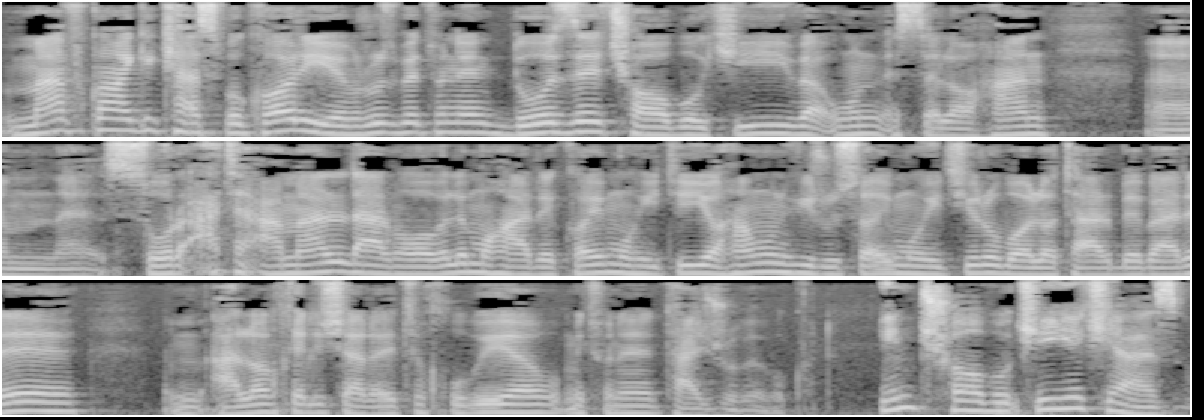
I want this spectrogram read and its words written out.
من فکر کنم اگه کسب و کاری امروز بتونه دوز چابکی و اون اصطلاحاً سرعت عمل در مقابل محرک های محیطی یا همون ویروس های محیطی رو بالاتر ببره الان خیلی شرایط خوبیه و می‌تونه تجربه بکنه. این چابکی یکی از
